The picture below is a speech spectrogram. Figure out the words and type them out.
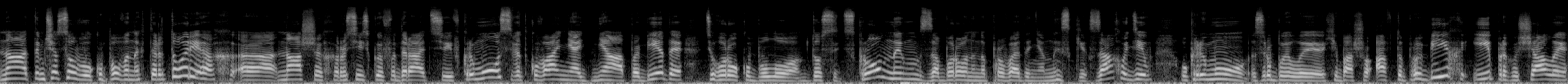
На тимчасово окупованих територіях е, наших Російською Федерацією в Криму святкування Дня Побєди цього року було досить скромним. Заборонено проведення низьких заходів. У Криму зробили хіба що автопробіг і пригощали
